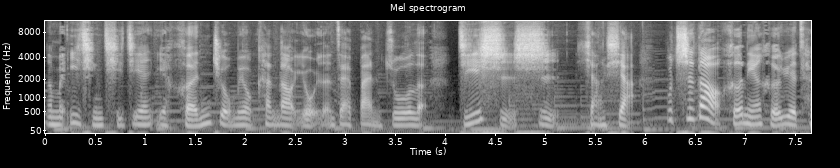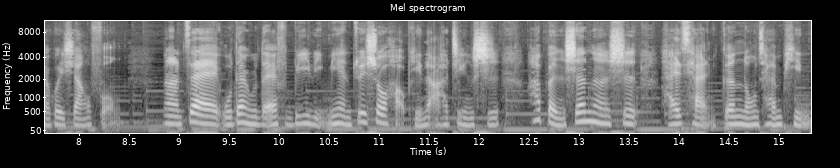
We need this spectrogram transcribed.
那么疫情期间也很久没有看到有人在办桌了，即使是乡下，不知道何年何月才会相逢。那在吴淡如的 FB 里面最受好评的阿静师，他本身呢是海产跟农产品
